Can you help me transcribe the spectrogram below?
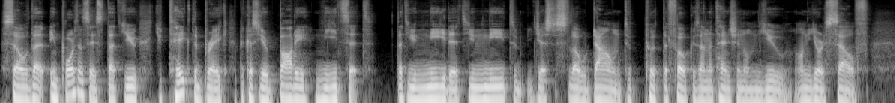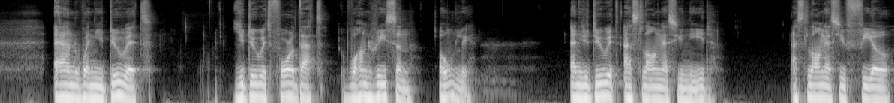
so the importance is that you you take the break because your body needs it. That you need it. You need to just slow down to put the focus and attention on you, on yourself. And when you do it, you do it for that one reason only. And you do it as long as you need. As long as you feel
